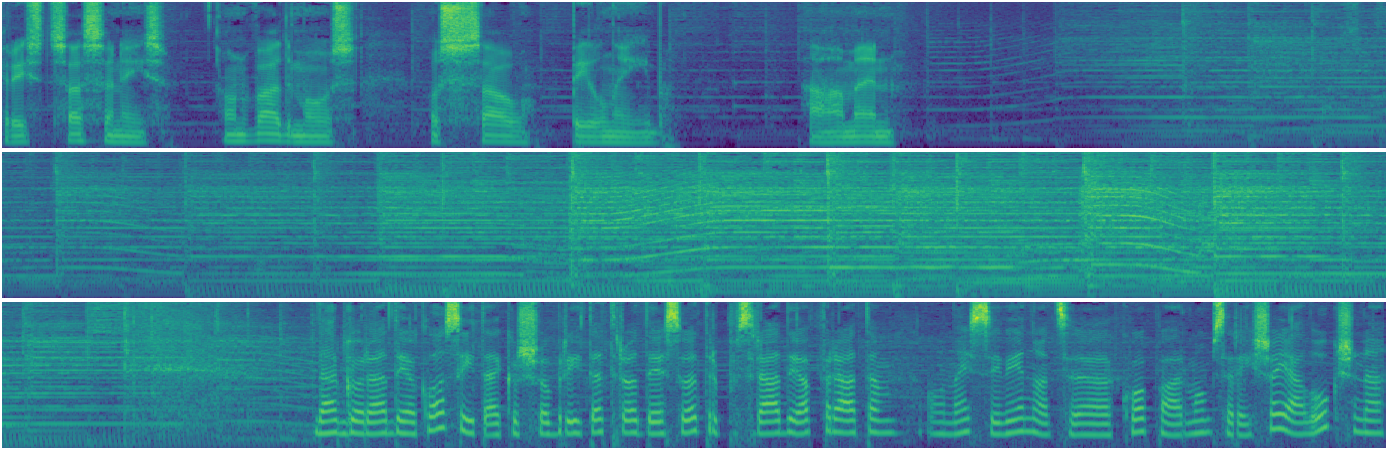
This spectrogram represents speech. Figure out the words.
Kristus asinīs un vada mūs uz savu pilnību. Āmen! Dārgo radio klausītāji, kurš šobrīd atrodas otrpus radioaparātam un esi vienots ā, kopā ar mums arī šajā lūkšanā,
